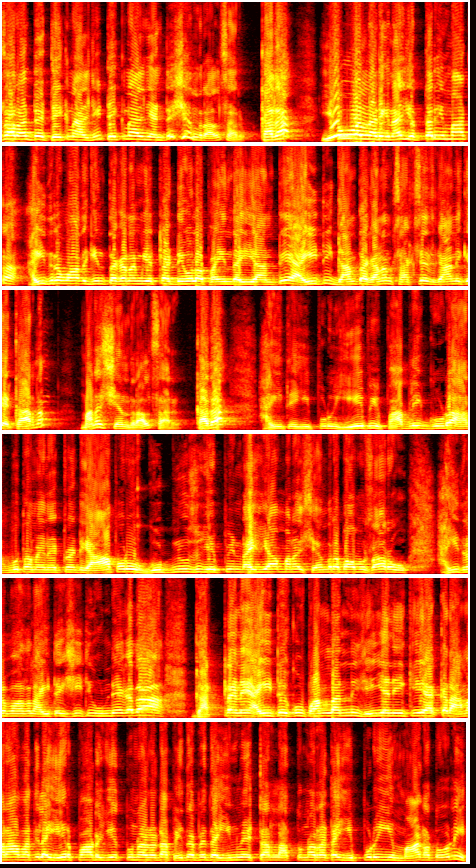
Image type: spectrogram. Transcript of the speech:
సార్ అంటే టెక్నాలజీ టెక్నాలజీ అంటే చంద్రాల్ సార్. కదా? ఏ వాళ్ళని అడిగినా చెప్తారు ఈ మాట. హైదరాబాద్ గింతగణం ఎట్లా డెవలప్ అయింది అయ్యా అంటే ఐటీ గంతగనం సక్సెస్ కానికే కారణం మన చంద్రాల్ సార్. కదా? అయితే ఇప్పుడు ఏపీ పబ్లిక్ కూడా అద్భుతమైనటువంటి ఆపరు గుడ్ న్యూస్ చెప్పిండు అయ్యా మన చంద్రబాబు సారు. హైదరాబాద్లో హైటెక్ సిటీ ఉండే కదా? గట్లనే హైటెక్ పనులన్నీ చెయ్యనీకి అక్కడ అమరావతిలో ఏర్పాటు చేస్తున్నాడట పెద్ద పెద్ద ఇన్వెస్టర్లు వస్తున్నారట. ఇప్పుడు ఈ మాటతోని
